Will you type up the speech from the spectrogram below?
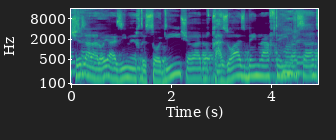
چه ضررهای عظیم اقتصادی چقدر غذا از بین رفته این آره. وسط.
